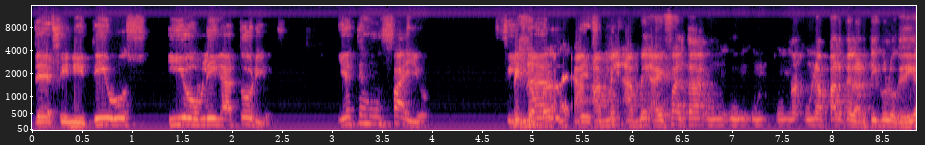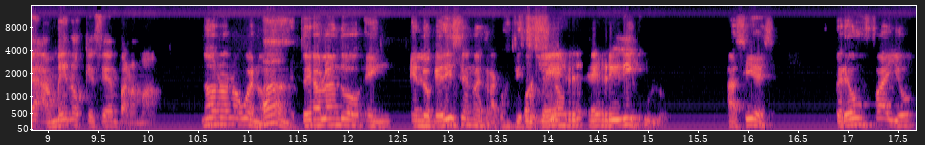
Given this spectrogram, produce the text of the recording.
definitivos y obligatorios. Y este es un fallo final. Ahí falta una, parte del artículo que diga a menos que sea en Panamá. No, no, no, bueno, ah. estoy hablando en, en, lo que dice nuestra Constitución. Porque es, es ridículo. Así es, pero es un fallo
